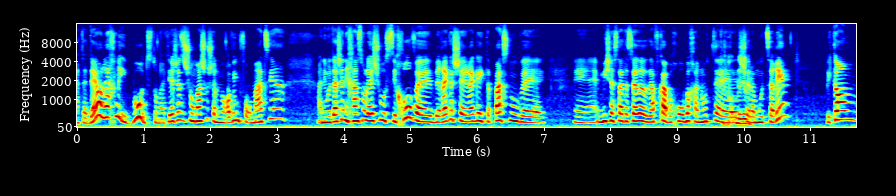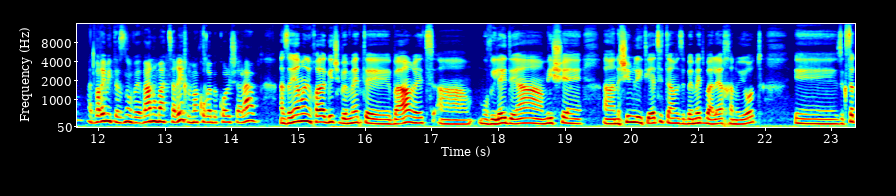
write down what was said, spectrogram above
אתה די הולך לאיבוד, זאת אומרת, יש איזשהו משהו של מרוב אינפורמציה. אני מודה שנכנסנו לאיזשהו סחרור, וברגע שרגע התאפסנו ו... אה, מי שעשה את הסדר זה דווקא הבחור בחנות נכון, של המוצרים. פתאום הדברים התאזנו והבנו מה צריך ומה קורה בכל שלב. אז היום אני יכולה להגיד שבאמת אה, בארץ, המובילי דעה, מי שהאנשים להתייעץ איתם זה באמת בעלי החנויות. זה קצת,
